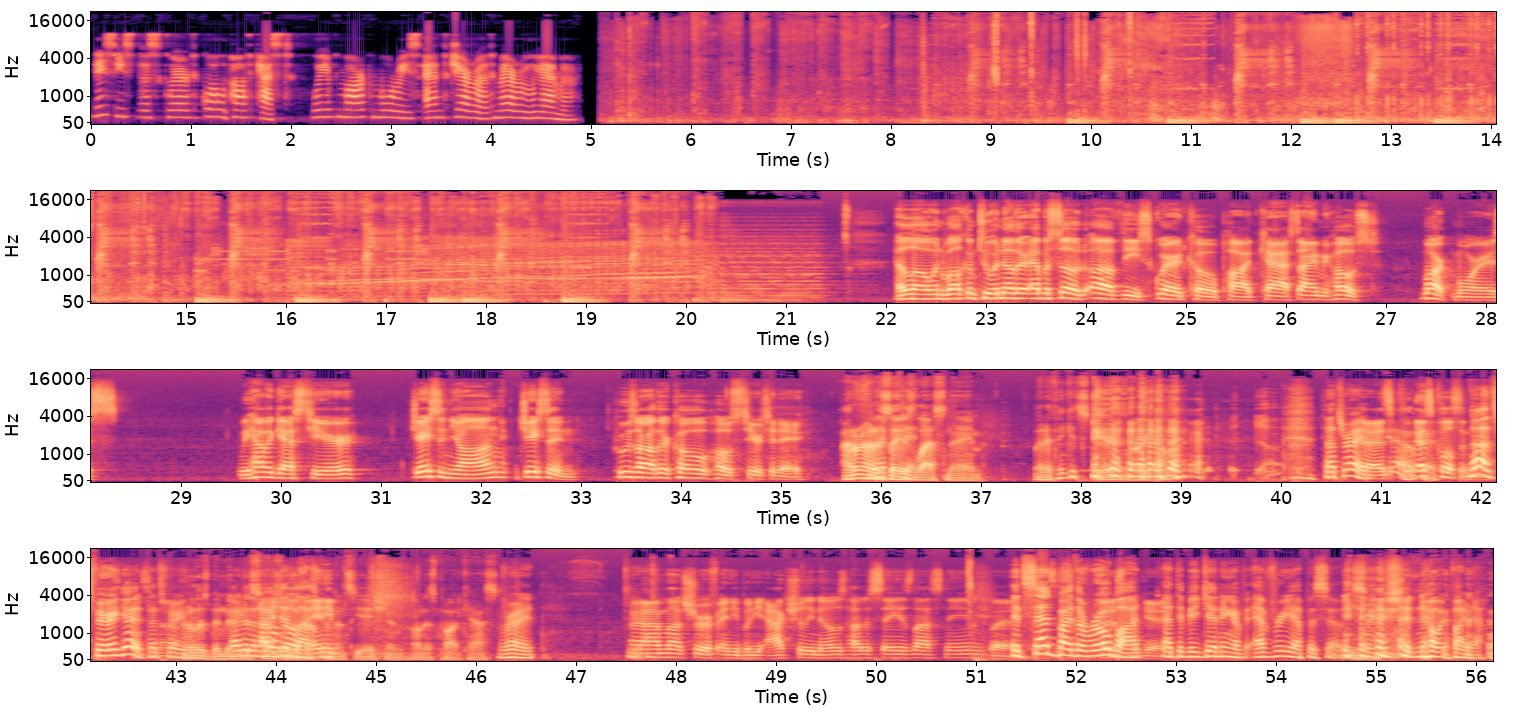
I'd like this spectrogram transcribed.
This is the Squared Co podcast with Mark Morris and Jared Maruyama. Hello and welcome to another episode of the Squared Co podcast. I am your host, Mark Morris. We have a guest here, Jason Young. Jason, who's our other co-host here today? I don't know how to say his it. last name, but I think it's Jared Maruyama. That's right. Yeah, it's, Yeah, cl- okay. it's close enough. no, it's very good. Close That's enough. very I good. know there's been many better than I discussions did know if last. week. pronunciation on this podcast. Right. I'm not sure if anybody actually knows how to say his last name, but It's said by the robot at the beginning of every episode, so you should know it by now.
